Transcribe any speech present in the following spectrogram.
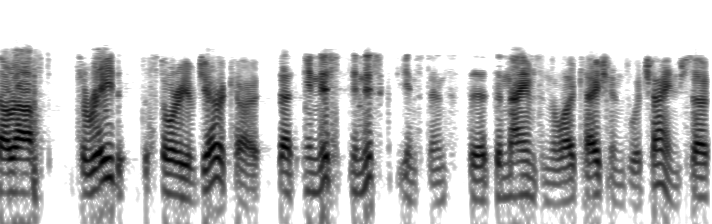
they were asked, to read the story of Jericho, that in this in this instance, the the names and the locations were changed. So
